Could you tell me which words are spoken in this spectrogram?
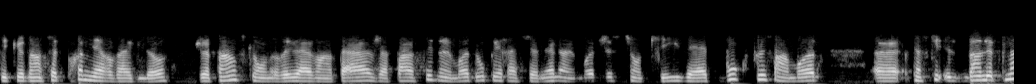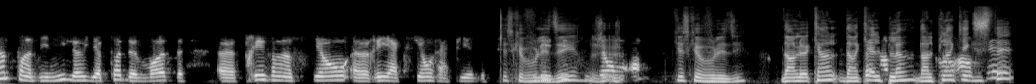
c'est que dans cette première vague-là, je pense qu'on aurait eu avantage à passer d'un mode opérationnel à un mode gestion de crise et à être beaucoup plus en mode euh, parce que dans le plan de pandémie, là, il n'y a pas de mode euh, prévention, euh, réaction rapide. Qu'est-ce que vous voulez Les dire? Qu'est-ce que vous voulez dire? Dans, le dans quel en- plan? Dans le plan en- qui en existait?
